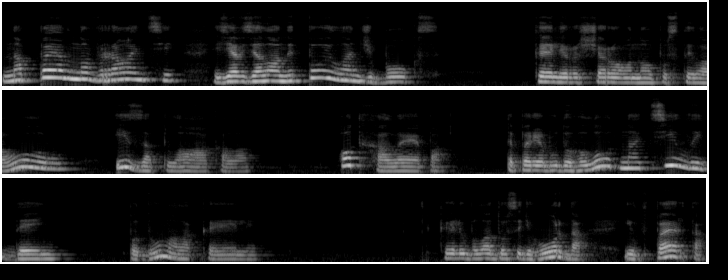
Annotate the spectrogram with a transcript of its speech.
напевно, вранці я взяла не той ланчбокс. Келі розчаровано опустила голову і заплакала. От халепа, тепер я буду голодна цілий день, подумала Келі. Келі була досить горда і вперта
